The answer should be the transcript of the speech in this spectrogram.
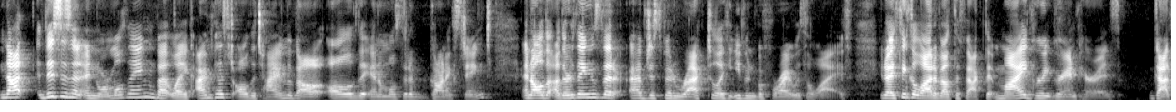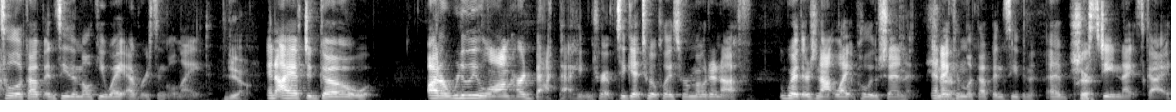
not this isn't a normal thing, but like I'm pissed all the time about all of the animals that have gone extinct and all the other things that have just been wrecked like even before I was alive. You know, I think a lot about the fact that my great grandparents got to look up and see the Milky Way every single night. Yeah. And I have to go on a really long, hard backpacking trip to get to a place remote enough where there's not light pollution and I can look up and see the, a Sure. pristine night sky.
